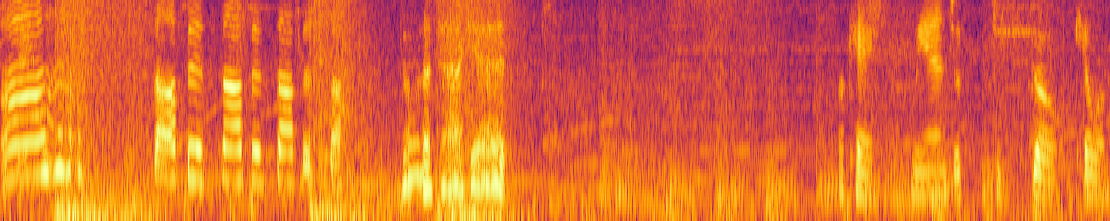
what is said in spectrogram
Uh, stop it, stop it, stop it, stop. Don't attack it. Okay, Leanne, just just go. Kill him.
